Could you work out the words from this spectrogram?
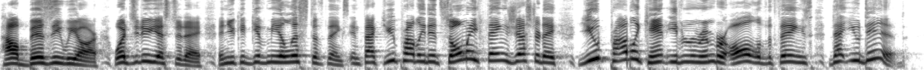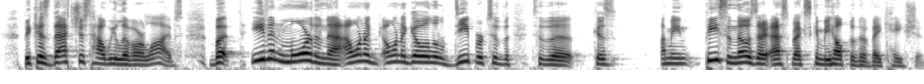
How busy we are. What did you do yesterday? And you could give me a list of things. In fact, you probably did so many things yesterday, you probably can't even remember all of the things that you did. Because that's just how we live our lives. But even more than that, I want to I want to go a little deeper to the to the because I mean, peace in those aspects can be helped with a vacation.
